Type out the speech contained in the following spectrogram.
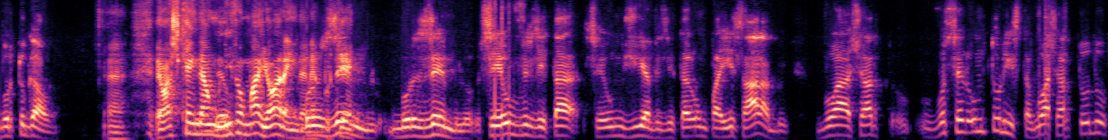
Portugal. É. Eu acho que ainda Entendeu? é um nível maior ainda, por né? Exemplo, Porque... Por exemplo, se eu visitar, se um dia visitar um país árabe, vou achar, vou ser um turista, vou achar tudo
